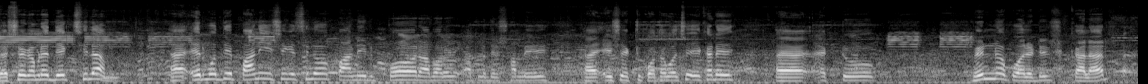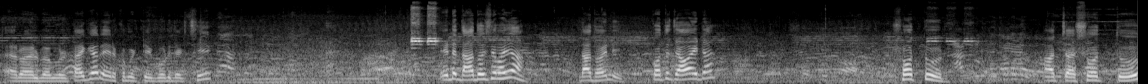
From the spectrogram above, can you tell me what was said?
দর্শক, আমরা দেখছিলাম এর মধ্যে পানি এসে গেছিল। পানির পর আবারও আপনাদের সামনে এসে একটু কথা বলছে। এখানে একটু ভিন্ন কোয়ালিটির কালার, রয়্যাল বেঙ্গল টাইগার, এরকম একটি গরু দেখছি। এটা দাঁত হয়েছে ভাইয়া? দাঁত হয়নি। কত চাওয়া এটা? সত্তর। আচ্ছা সত্তর।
